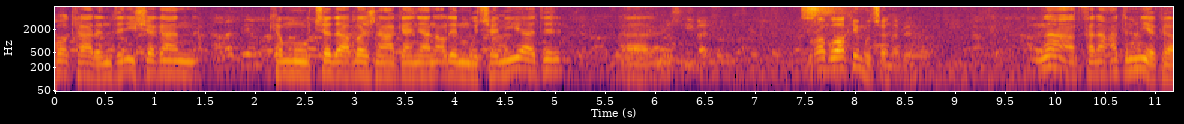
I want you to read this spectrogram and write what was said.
هۆکارن دریشەکان کە موچەدا بەش ناکانیان ئەڵێن موچە نیەتر ڕواکی موچە نەبێ نا قەنەعاتم نییە کە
